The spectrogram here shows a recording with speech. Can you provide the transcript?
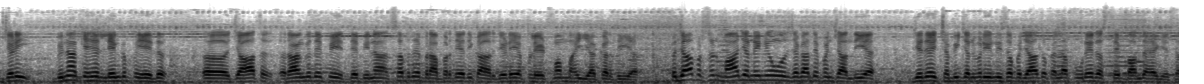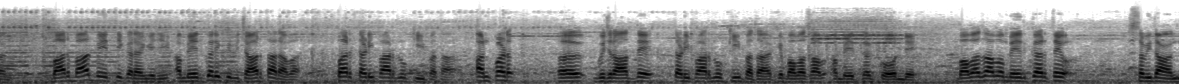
ਜਿਹੜੀ ਬਿਨਾਂ ਕਿਸੇ ਲਿੰਗ ਭੇਦ ਜਾਤ, ਰੰਗ ਦੇ ਭੇਦ ਦੇ ਬਿਨਾਂ ਸਭ ਦੇ ਬਰਾਬਰ ਦੇ ਅਧਿਕਾਰ ਜਿਹੜੇ ਆ ਪਲੇਟਫਾਰਮ ਮੁਹੱਈਆ ਕਰਦੀ ਆ। 50% ਮਾਂ ਜਨਨੀ ਨੂੰ ਉਸ ਜਗ੍ਹਾ ਤੇ ਪਹੁੰਚਾਉਂਦੀ ਆ, ਜਿਹਦੇ 26 ਜਨਵਰੀ 1950 ਤੋਂ ਪਹਿਲਾਂ ਪੂਰੇ ਰਸਤੇ ਬੰਦ ਹੈਗੇ ਸਨ। ਬਾਰ-ਬਾਰ ਬੇਨਤੀ ਕਰਾਂਗੇ ਜੀ, ਅੰਬੇਦਕਰ ਇੱਕ ਵਿਚਾਰਧਾਰਾ ਵਾ, ਪਰ ਤੜੀਪਾਰ ਨੂੰ ਕੀ ਪਤਾ? ਅਨਪੜ੍ਹ ਗੁਜਰਾਤ ਦੇ ਤੜੀਪਾਰ ਨੂੰ ਕੀ ਪਤਾ ਕਿ ਬਾਬਾ ਸਾਹਿਬ ਅੰਬੇਦਕਰ ਕੌਣ ਨੇ? ਬਾਬਾ ਸਾਹਿਬ ਅੰਬੇਦਕਰ ਤੇ ਸੰਵਿਧਾਨ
